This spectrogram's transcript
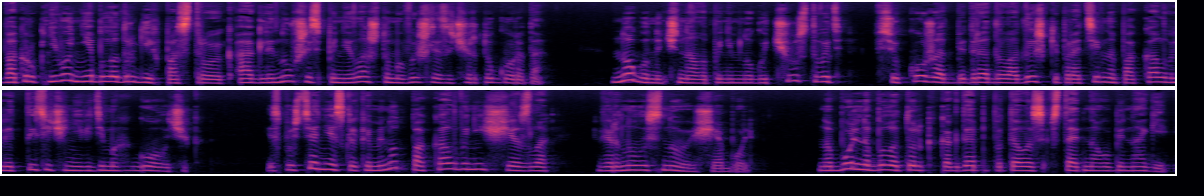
Вокруг него не было других построек, а оглянувшись, поняла, что мы вышли за черту города. Ногу начинала понемногу чувствовать, всю кожу от бедра до лодыжки противно покалывали тысячи невидимых иголочек. И спустя несколько минут покалывание исчезло, вернулась ноющая боль. Но больно было только, когда я попыталась встать на обе ноги.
